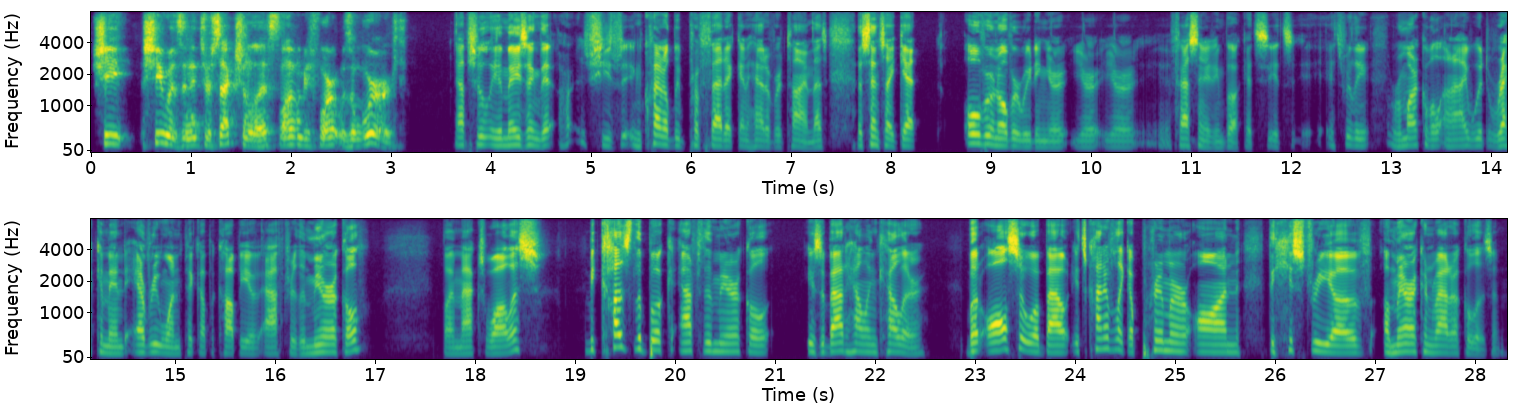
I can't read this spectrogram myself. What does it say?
she she was an intersectionalist long before it was a word. Absolutely amazing that her, she's incredibly prophetic and ahead of her time. That's a sense I get over and over reading your your your fascinating book. It's it's it's really remarkable, and I would recommend everyone pick up a copy of After the Miracle by Max Wallace because the book After the Miracle is about Helen Keller, but also about it's kind of like a primer on the history of American radicalism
